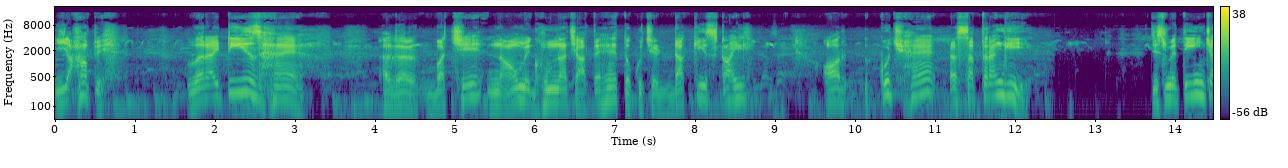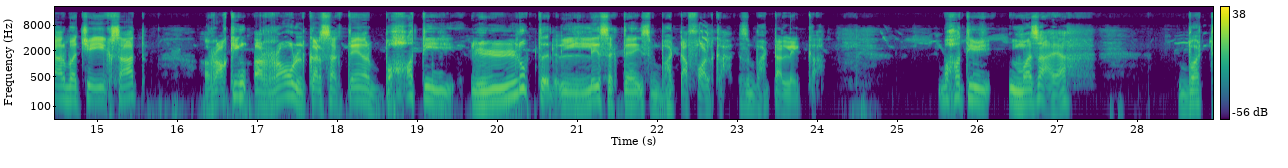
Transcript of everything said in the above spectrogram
यहाँ पे वैराइटीज़ हैं। अगर बच्चे नाव में घूमना चाहते हैं तो कुछ डक की स्टाइल और कुछ हैं सतरंगी, जिसमें तीन चार बच्चे एक साथ रॉकिंग और रोल कर सकते हैं और बहुत ही लुप्त ले सकते हैं इस भट्टा फॉल का, इस भट्टा लेक का। बहुत ही मज़ा आया बट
